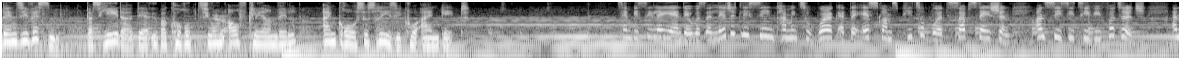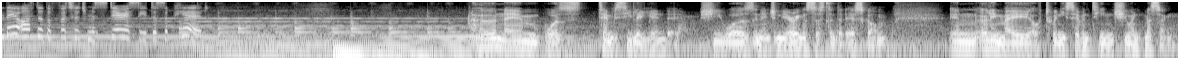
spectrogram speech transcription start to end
Denn sie wissen, dass jeder, der über Korruption aufklären will, ein großes Risiko eingeht. Tembisile Yende was allegedly seen coming to work at the ESCOM's Peterboard substation on CCTV footage, and thereafter the footage mysteriously disappeared. Her name was Tembisile Yende. She was an engineering assistant at ESCOM. In early May of 2017, she went missing,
